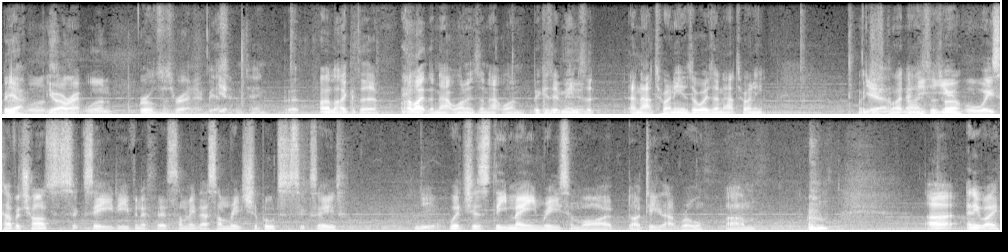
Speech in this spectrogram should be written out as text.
But yeah, one's you are nat right. One. Rules as written, it'd be a Yeah. 17. But I like the I like the nat one as a nat one because it means Yeah. that a nat 20 is always a nat 20, which yeah, is quite and nice you, as you always have a chance to succeed, even if it's something that's unreachable to succeed, Yeah. which is the main reason why I, I do that rule. Um, uh, anyway,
